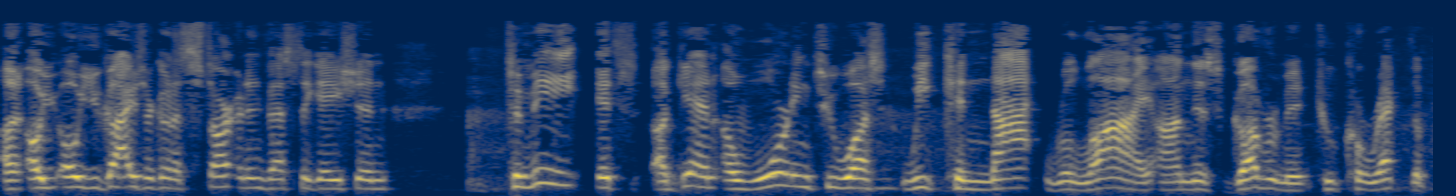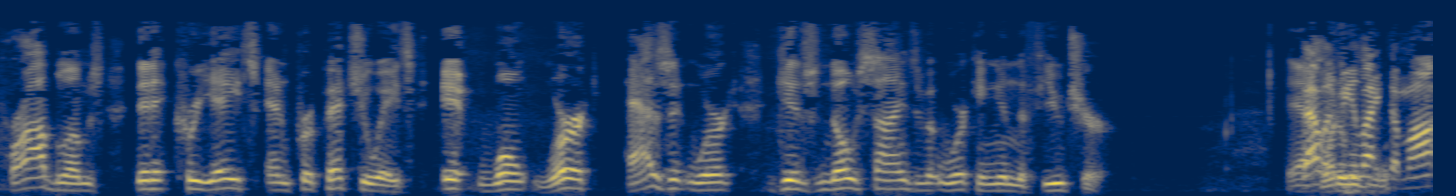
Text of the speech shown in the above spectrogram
Uh, oh, oh, you guys are going to start an investigation. To me, it's again a warning to us. We cannot rely on this government to correct the problems that it creates and perpetuates. It won't work, hasn't worked, gives no signs of it working in the future. Yeah, that would be like the mo-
